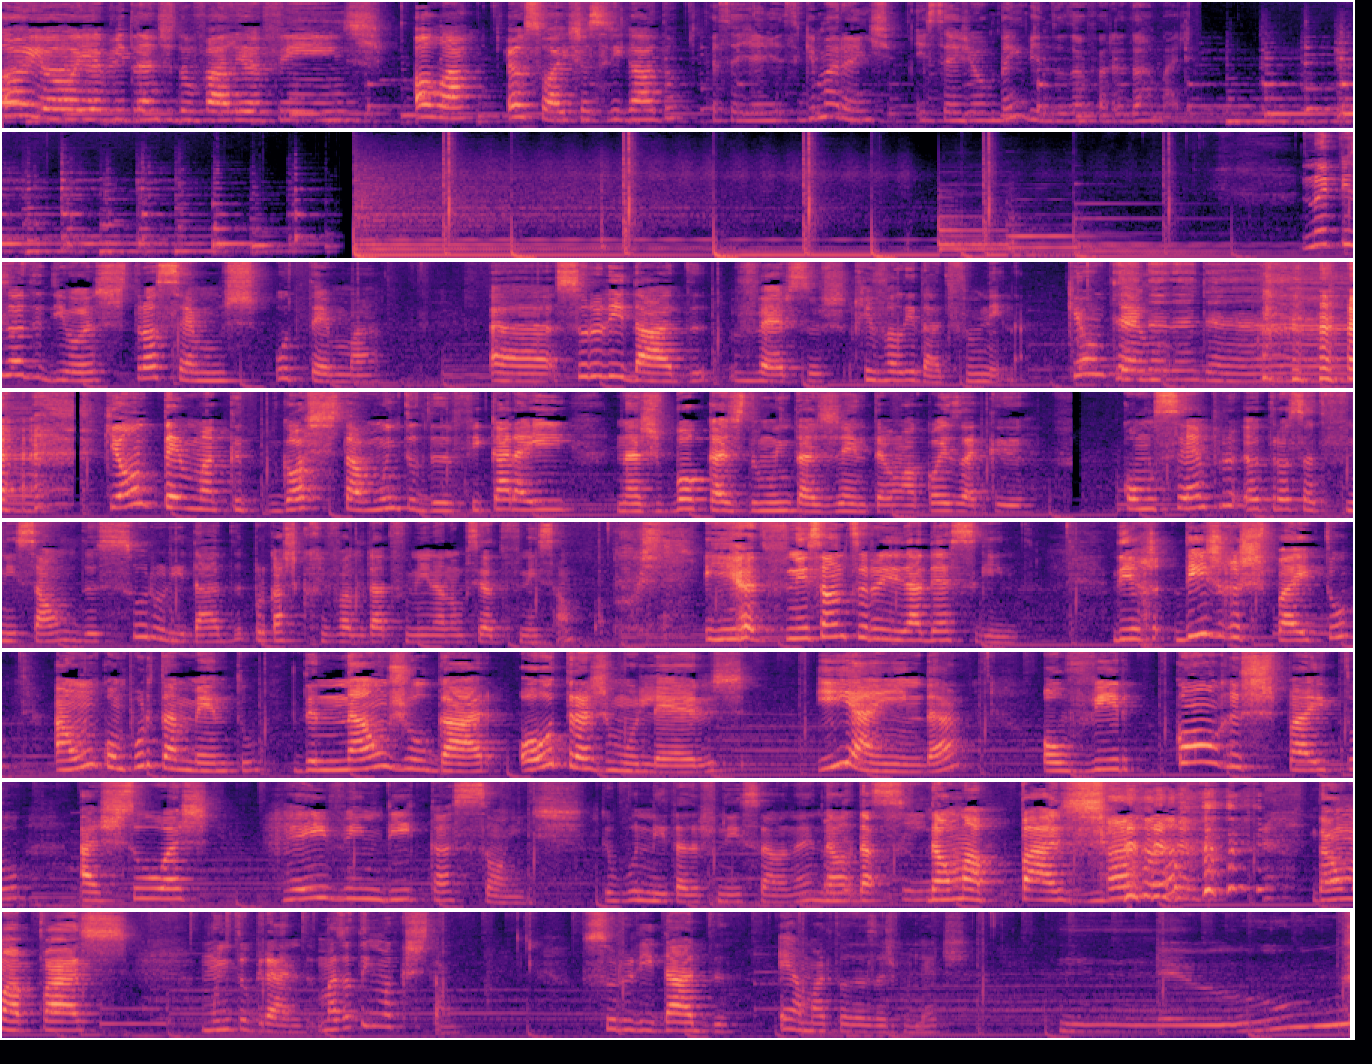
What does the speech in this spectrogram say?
Oi, oi, habitantes do Vale Afins! Olá, eu sou a Aisha Srigado. Eu sou Janice Guimarães e sejam bem-vindos ao Fora do Armário. No episódio de hoje trouxemos o tema uh, sororidade versus rivalidade feminina, que é um tema que é um tema que gosta muito de ficar aí nas bocas de muita gente. É uma coisa que, como sempre, eu trouxe a definição de sororidade, porque acho que rivalidade feminina não precisa de definição. E a definição de sororidade é a seguinte: diz, diz respeito a um comportamento de não julgar outras mulheres e ainda ouvir com respeito as suas reivindicações. Que bonita a definição, né? Dá, dá, dá uma paz. dá uma paz muito grande. Mas eu tenho uma questão. Sororidade é amar todas as mulheres? Não.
